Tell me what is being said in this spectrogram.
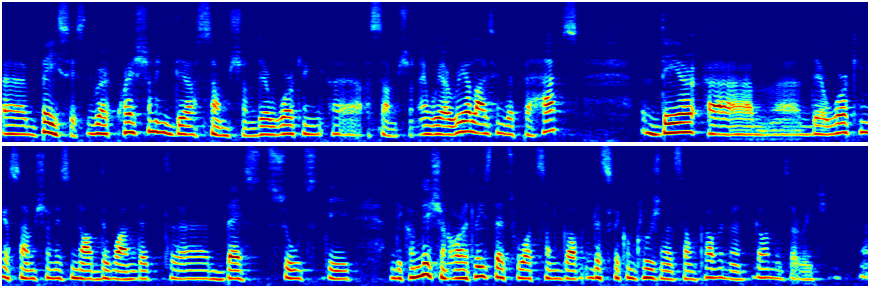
uh, basis. We are questioning their assumption, their working uh, assumption, and we are realizing that perhaps their um, uh, their working assumption is not the one that uh, best suits the the condition, or at least that's what some gov- that's the conclusion that some government governments are reaching. Yeah.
